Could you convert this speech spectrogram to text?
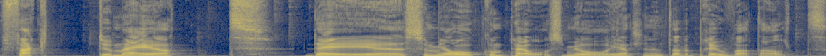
faktum är att det som jag kom på, som jag egentligen inte hade provat allt,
